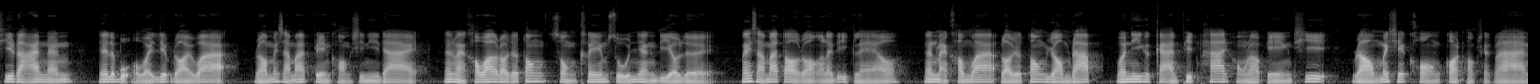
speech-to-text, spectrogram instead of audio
ที่ร้านนั้น ได้ระบุเอาไว้เรียบร้อยว่า เราไม่สามารถเปลี่ยนของชิ้นนี้ได้ นั่นหมายความว่าเราจะต้องส่งเคลมศูนย์อย่างเดียวเลย ไม่สามารถต่อรองอะไรได้อีกแล้ว นั่นหมายความว่าเราจะต้องยอมรับว่านี่คือการผิดพลาดของเราเองที่เราไม่เช็คของก่อนออกจากร้าน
